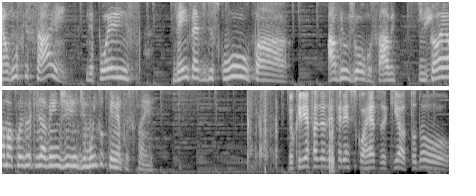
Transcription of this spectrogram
alguns que saem, depois vem pede desculpa, abre o jogo, sabe? Sim. Então é uma coisa que já vem de, de muito tempo isso daí. Eu queria fazer as referências corretas aqui, ó. Todo,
